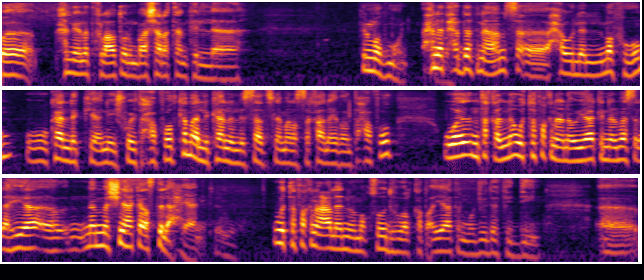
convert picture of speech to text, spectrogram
وخلينا ندخل على طول مباشرة في في المضمون. إحنا تحدثنا أمس آه، حول المفهوم وكان لك يعني شوي تحفظ كما اللي كان للأستاذ سليمان السخان أيضا تحفظ. وانتقلنا واتفقنا أنا وياك إن المسألة هي آه، نمشيها كاصطلاح يعني. جميل. واتفقنا على إن المقصود هو القطعيات الموجودة في الدين. أه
